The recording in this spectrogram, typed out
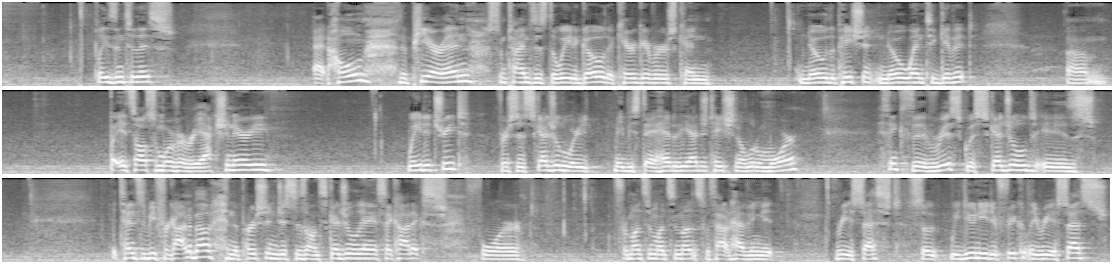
plays into this. At home, the PRN sometimes is the way to go. The caregivers can know the patient, know when to give it. Um, but it's also more of a reactionary way to treat versus scheduled, where you maybe stay ahead of the agitation a little more. I think the risk with scheduled is it tends to be forgotten about, and the person just is on scheduled antipsychotics for for months and months and months without having it reassessed. So we do need to frequently reassess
